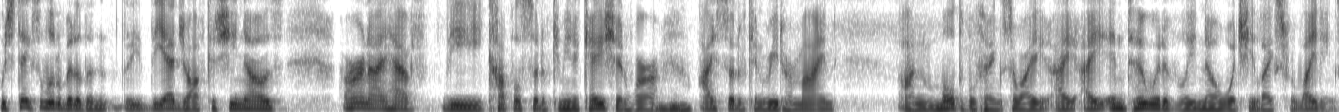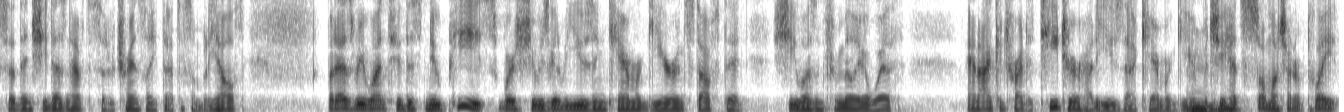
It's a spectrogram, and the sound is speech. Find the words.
Which takes a little bit of the the, the edge off because she knows. Her and I have the couple sort of communication where mm-hmm. I sort of can read her mind on multiple things. So I, I, I intuitively know what she likes for lighting. So then she doesn't have to sort of translate that to somebody else. But as we went through this new piece where she was going to be using camera gear and stuff that she wasn't familiar with, and I could try to teach her how to use that camera gear, but she had so much on her plate.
